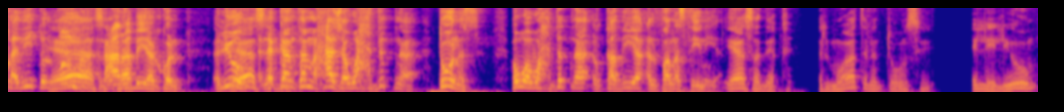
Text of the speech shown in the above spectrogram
قضية الأمة. العربية الكل اليوم اذا. كان ثم حاجة وحدتنا تونس هو وحدتنا القضية الفلسطينية يا صديقي المواطن التونسي اللي اليوم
